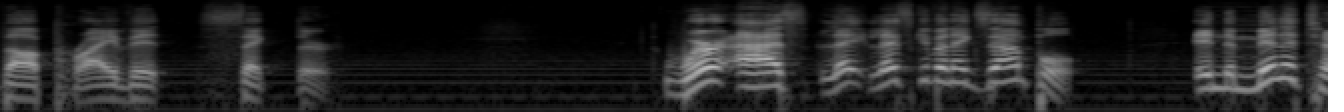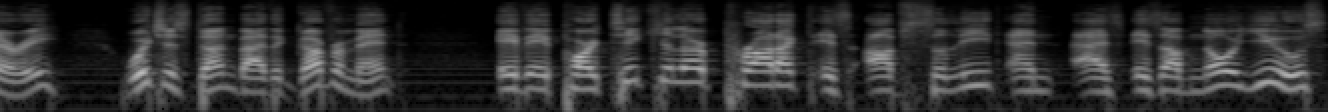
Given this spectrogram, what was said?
The private sector. Whereas, let, us give an example. In the military, which is done by the government, if a particular product is obsolete and as, is of no use,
